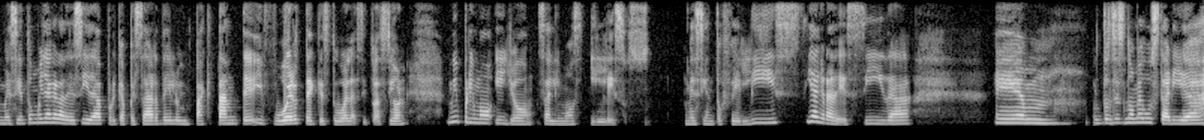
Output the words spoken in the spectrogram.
me siento muy agradecida porque a pesar de lo impactante y fuerte que estuvo la situación, mi primo y yo salimos ilesos. Me siento feliz y agradecida. Em, entonces no me gustaría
